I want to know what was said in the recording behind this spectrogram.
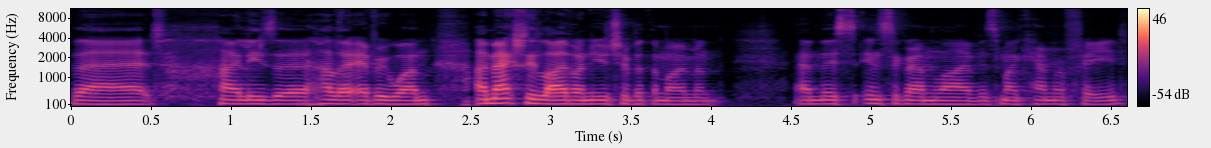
That hi Lisa, hello everyone. I'm actually live on YouTube at the moment, and this Instagram live is my camera feed.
